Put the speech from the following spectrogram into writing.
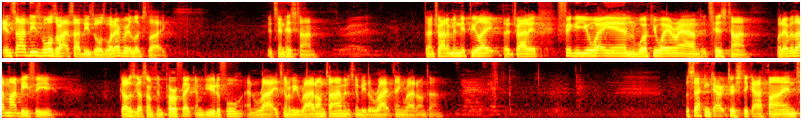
inside these walls or outside these walls, whatever it looks like, it's in His time. Don't try to manipulate. Don't try to figure your way in and work your way around. It's His time. Whatever that might be for you. God has got something perfect and beautiful and right. It's going to be right on time and it's going to be the right thing right on time. the second characteristic I find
